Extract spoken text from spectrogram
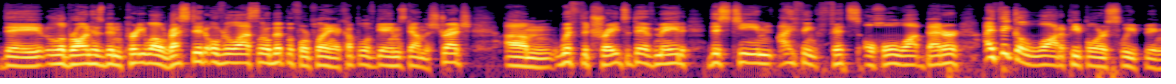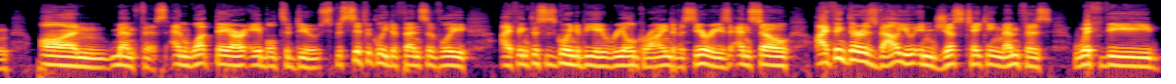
They LeBron has been pretty well rested over the last little bit before playing a couple of games down the stretch. Um, with the trades that they have made, this team I think fits a whole lot better. I think a lot of people are sleeping on Memphis and what they are able to do, specifically defensively. I think this is going to be a real grind of a series, and so I think there is value in just taking Memphis with the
